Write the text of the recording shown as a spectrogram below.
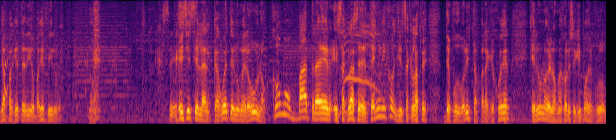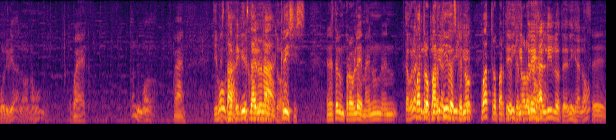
ya para qué te digo, para qué sirve. ¿no? Sí. Ese es el alcahuete número uno. ¿Cómo va a traer esa clase de técnicos y esa clase de futbolistas para que jueguen en uno de los mejores equipos del fútbol boliviano? No, Bueno, no ni modo. bueno. Y vamos está, a seguir está con en el una llanto. crisis. En está en un problema, en, un, en ¿Te acuerdas cuatro que partidos que no, cuatro partidos te dije que no lo tres al hilo, te dije, ¿no? Sí.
